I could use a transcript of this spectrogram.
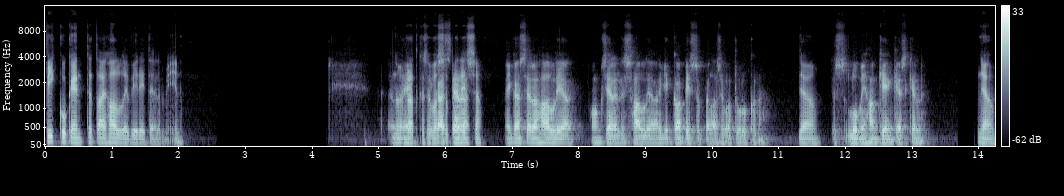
pikkukenttä- tai halliviritelmiin. Noin ratkaisevassa siellä, pelissä. Eikä siellä hallia, onko siellä edes hallia, ainakin kapissa pelasivat ulkona. Joo. Jos lumihankien keskellä. Joo.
